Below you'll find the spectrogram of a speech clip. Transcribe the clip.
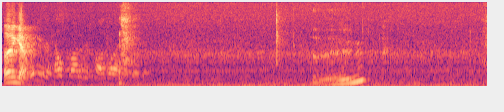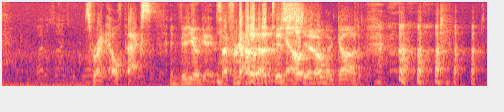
Let me go. Vital signs look That's right, health packs in video games. I forgot about this Yep. shit. Oh my god.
